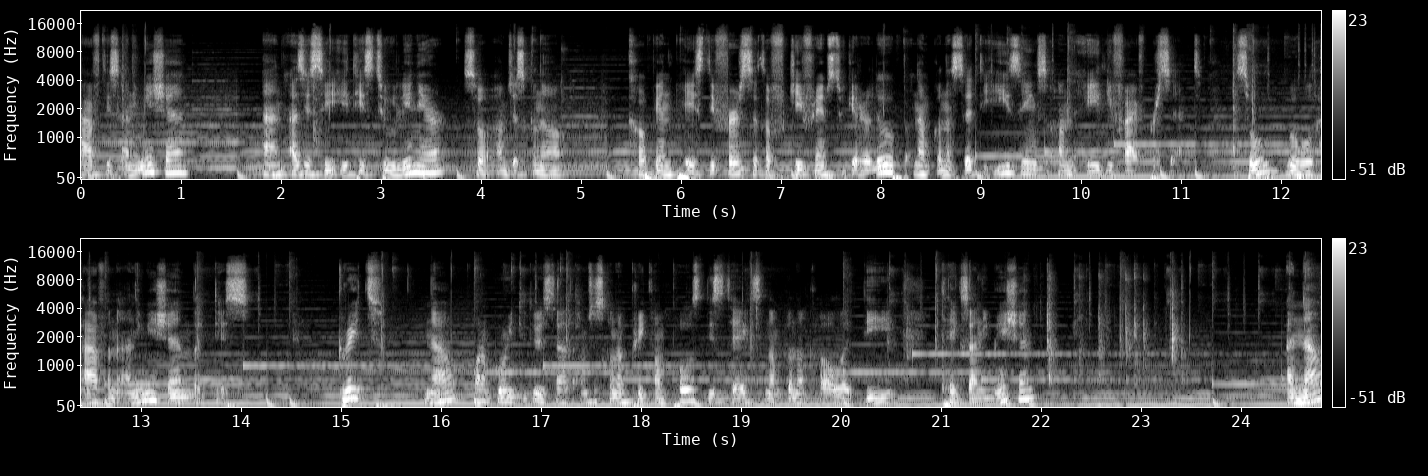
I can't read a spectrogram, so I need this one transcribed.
have this animation and as you see it is too linear so I'm just gonna copy and paste the first set of keyframes to get a loop and I'm gonna set the easings on 85% so we will have an animation like this. Great! Now what I'm going to do is that I'm just going to pre-compose this text and I'm going to call it the text animation. And now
